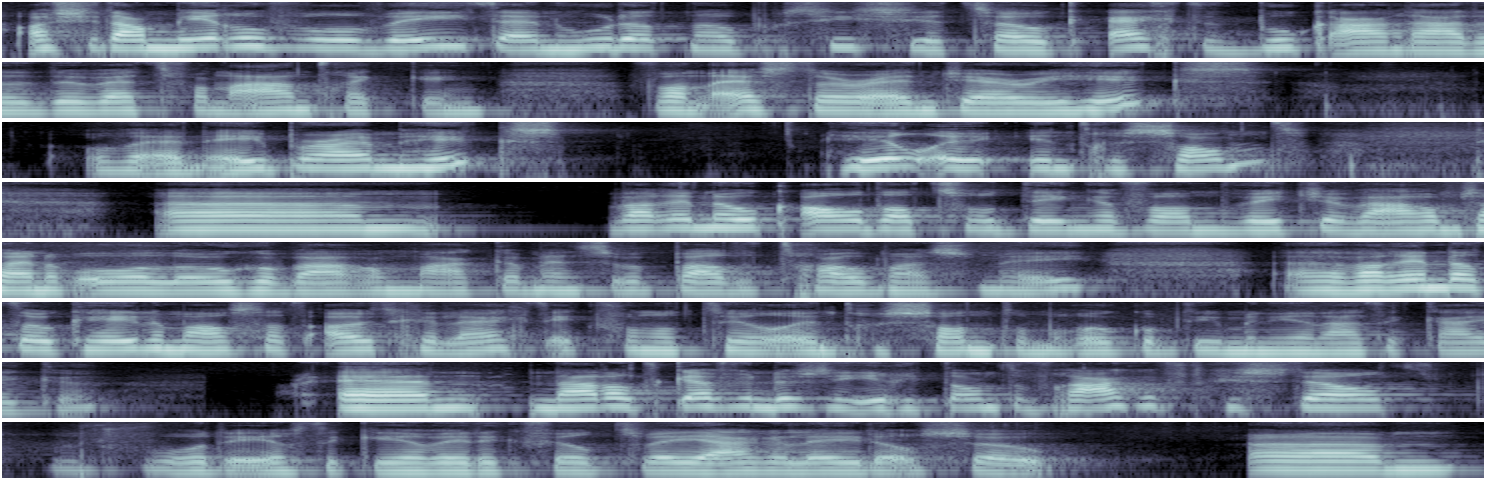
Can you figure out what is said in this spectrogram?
als je daar meer over wil weten en hoe dat nou precies zit, zou ik echt het boek aanraden, De Wet van Aantrekking van Esther en Jerry Hicks. En Abraham Hicks. Heel interessant. Um, waarin ook al dat soort dingen van, weet je, waarom zijn er oorlogen, waarom maken mensen bepaalde trauma's mee. Uh, waarin dat ook helemaal staat uitgelegd. Ik vond het heel interessant om er ook op die manier naar te kijken. En nadat Kevin dus die irritante vraag heeft gesteld, voor de eerste keer weet ik veel, twee jaar geleden of zo, um,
